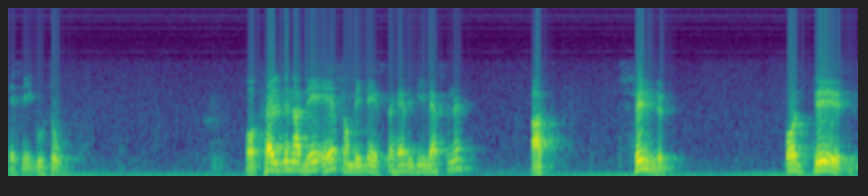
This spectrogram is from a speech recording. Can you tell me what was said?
Det sier Guds ord. Og følgen av det er, som vi leste her i de versene, at synden og døden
